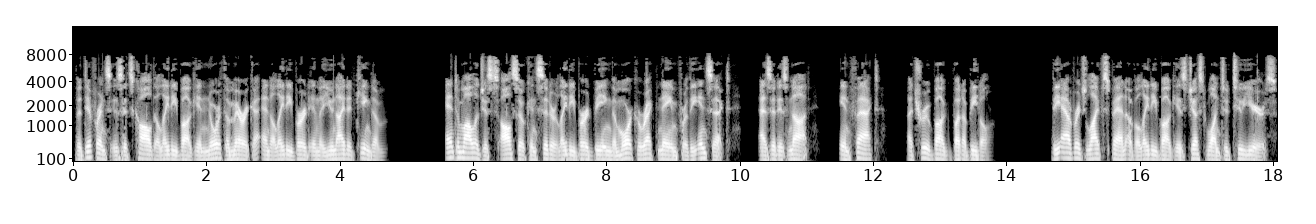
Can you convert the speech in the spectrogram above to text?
The difference is it's called a ladybug in North America and a ladybird in the United Kingdom. Entomologists also consider ladybird being the more correct name for the insect, as it is not, in fact, a true bug but a beetle. The average lifespan of a ladybug is just 1 to 2 years.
